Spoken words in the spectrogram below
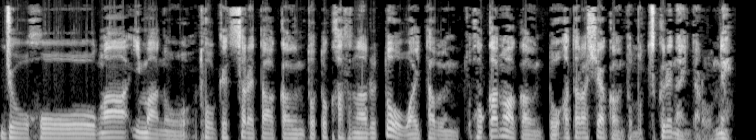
情報が今の凍結されたアカウントと重なると Y 多分他のアカウント、新しいアカウントも作れないんだろうね。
